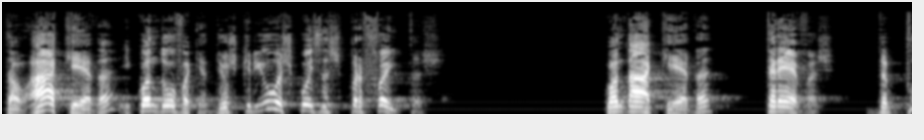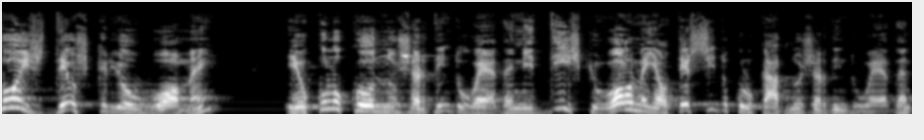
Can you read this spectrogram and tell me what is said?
Então, há a queda, e quando houve a queda, Deus criou as coisas perfeitas. Quando há a queda, trevas, depois Deus criou o homem e o colocou no jardim do Éden e diz que o homem, ao ter sido colocado no jardim do Éden,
